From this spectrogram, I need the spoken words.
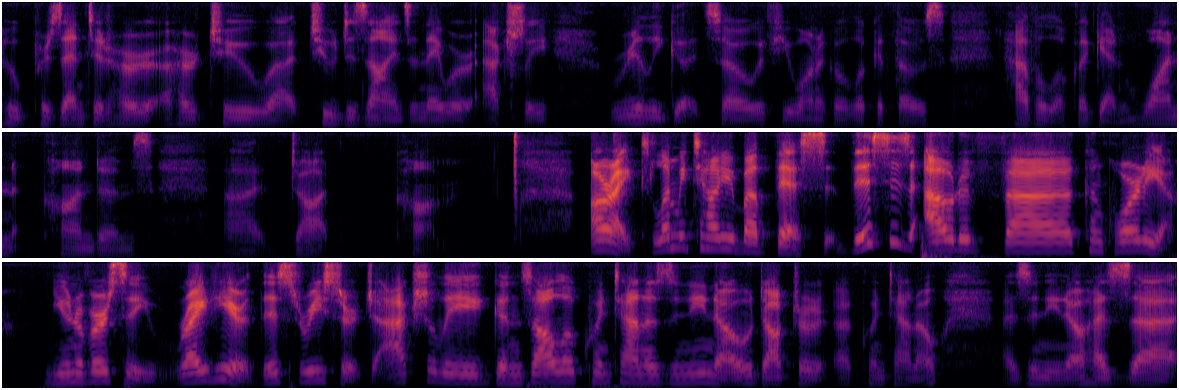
who presented her her two uh, two designs, and they were actually really good. So if you want to go look at those, have a look. Again, onecondoms.com. Uh, dot com. All right, let me tell you about this. This is out of uh, Concordia University, right here. This research, actually, Gonzalo Quintana Zunino, Dr. Uh, Quintano uh, Zunino, has uh,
